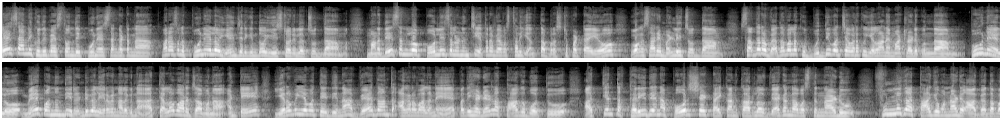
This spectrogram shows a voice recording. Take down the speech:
దేశాన్ని కుదిపేస్తోంది పూణే సంఘటన. మరి అసలు పూణేలో ఏం జరిగిందో ఈ స్టోరీలో చూద్దాం. మన దేశంలో పోలీసుల నుంచి ఇతర వ్యవస్థలు ఎంత భ్రష్టు పట్టాయో ఒకసారి మళ్ళీ చూద్దాం. సదరు వెధవలకు బుద్ధి వచ్చే వరకు ఇలానే మాట్లాడుకుందాం. పూణేలో మే పంతొమ్మిది రెండు వేల ఇరవై నాలుగున తెల్లవారుజామున అంటే ఇరవయవ తేదీన వేదాంత్ అగర్వాల్ అనే పదిహేడేళ్ళ తాగబోతు అత్యంత ఖరీదైన పోర్షే టైకాన్ కారులో వేగంగా వస్తున్నాడు. ఫుల్గా తాగి ఉన్నాడు ఆ వెధవ.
